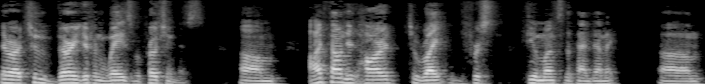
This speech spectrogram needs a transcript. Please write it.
there are two very different ways of approaching this. Um, I found it hard to write the first few months of the pandemic. Um,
